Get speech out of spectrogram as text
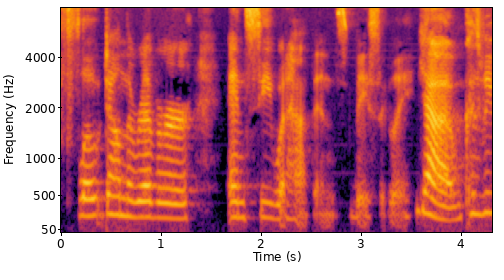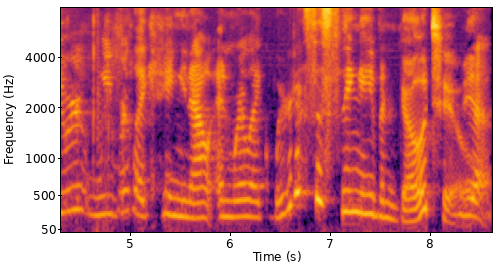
float down the river and see what happens." Basically, Yeah, because we were we were like hanging out and we're like, where does this thing even go to? yeah.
